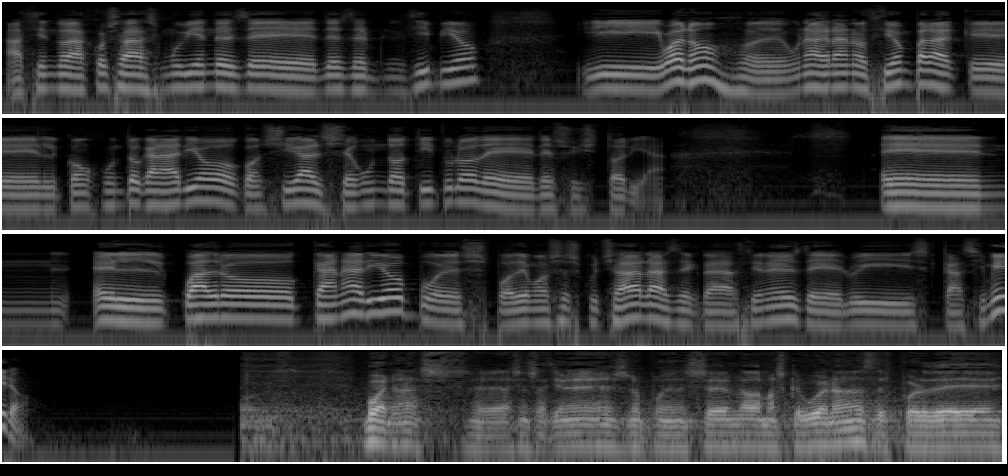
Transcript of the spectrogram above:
haciendo las cosas muy bien desde, desde el principio. Y bueno, eh, una gran opción para que el conjunto canario consiga el segundo título de su historia. En el cuadro canario, pues podemos escuchar las declaraciones de Luis Casimiro. Buenas, eh, las sensaciones no pueden ser nada más que buenas después de,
